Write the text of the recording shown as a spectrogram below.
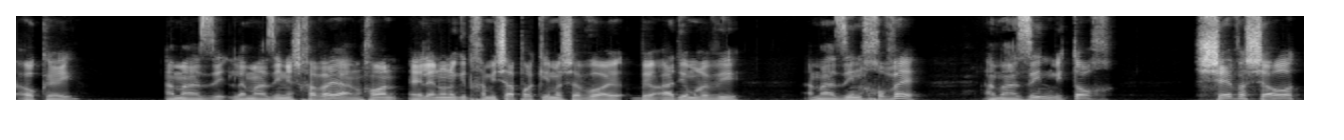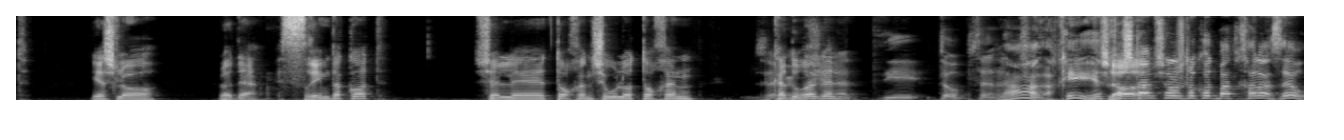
אוקיי. המאזין, למאזין יש חוויה, נכון? העלינו נגיד חמישה פרקים השבוע ב- עד יום רביעי. המאזין חווה. המאזין מתוך שבע שעות, יש לו, לא יודע, 20 דקות של uh, תוכן שהוא לא תוכן כדורגל? מבחינתי, טוב, בסדר. לא, שוב. אחי, יש לא. לך 2-3 דקות בהתחלה, זהו.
